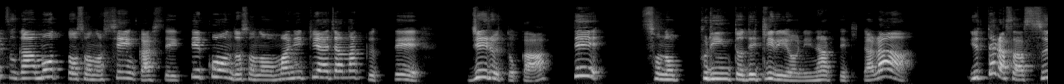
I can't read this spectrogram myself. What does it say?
術がもっとその進化していって、今度そのマニキュアじゃなくって、ジェルとかで、そのプリントできるようになってきたら、言ったらさ、3D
